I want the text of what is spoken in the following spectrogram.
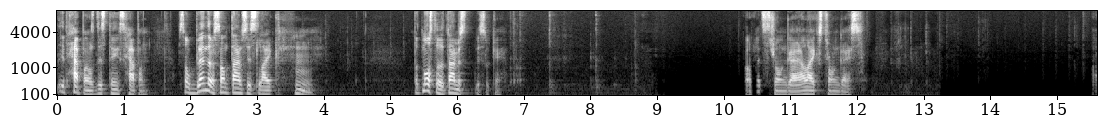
it happens, these things happen. So Blender sometimes is like, hmm. But most of the time it's, it's okay. Oh, it's strong guy. I like strong guys. I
